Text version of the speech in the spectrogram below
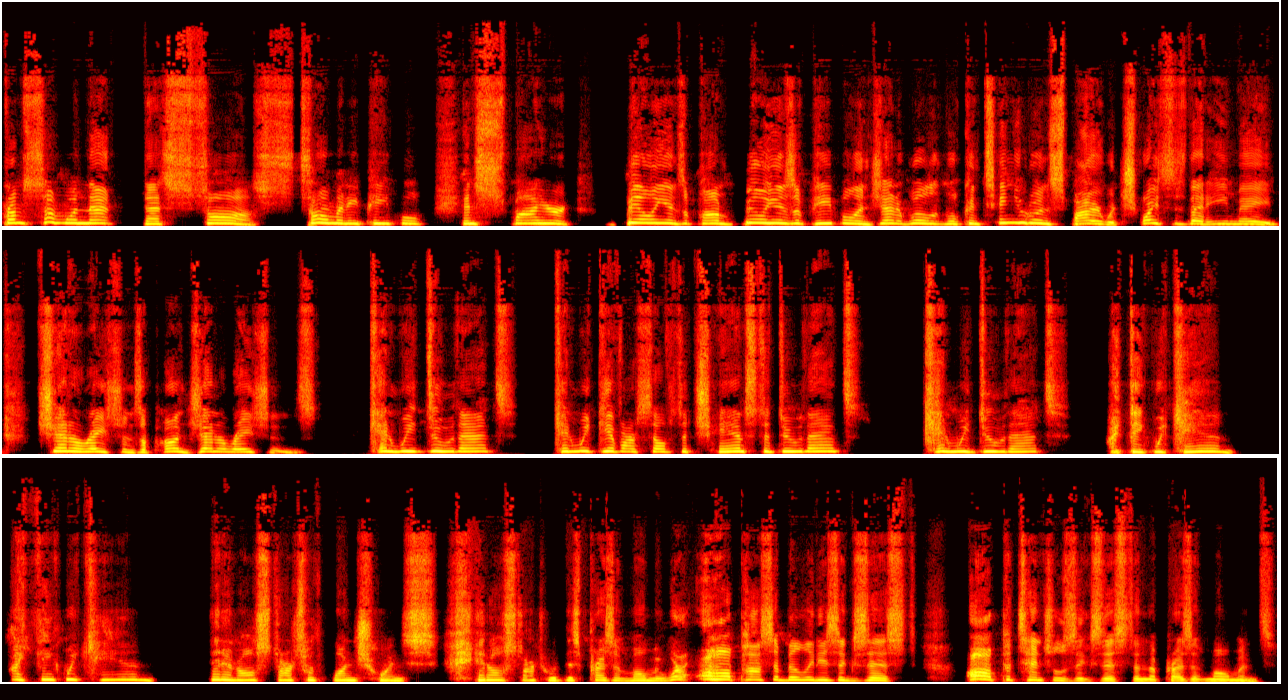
From someone that that saw so many people, inspired billions upon billions of people, and gen- will will continue to inspire with choices that he made, generations upon generations. Can we do that? Can we give ourselves the chance to do that? Can we do that? I think we can. I think we can. And it all starts with one choice. It all starts with this present moment where all possibilities exist. All potentials exist in the present moment.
